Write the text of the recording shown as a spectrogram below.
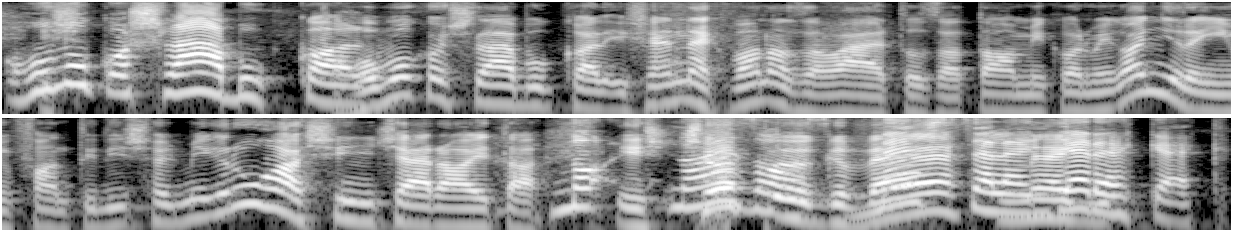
A homokos lábukkal. A homokos lábukkal, és ennek van az a változata, amikor még annyira infantilis, hogy még ruha sincsen rajta, Na, és na ez az, csöpögve mesztelen meg... gyerekek.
